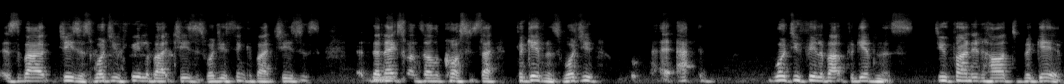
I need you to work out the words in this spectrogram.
is about Jesus. What do you feel about Jesus? What do you think about Jesus? The next one's on the cross. It's like forgiveness. What do you, uh, uh, what do you feel about forgiveness? Do you find it hard to forgive?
